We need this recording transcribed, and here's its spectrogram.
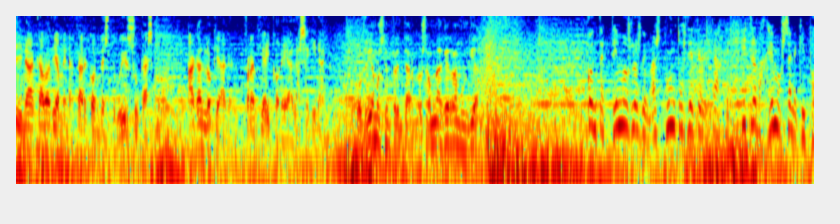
China acaba de amenazar con destruir su casco. Hagan lo que hagan, Francia y Corea la seguirán. Podríamos enfrentarnos a una guerra mundial. Contactemos los demás puntos de aterrizaje y trabajemos en equipo.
